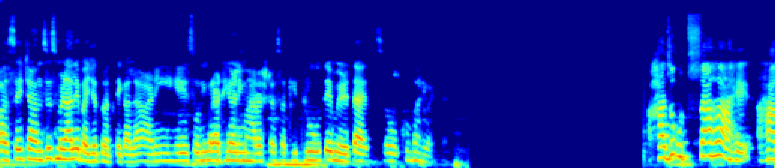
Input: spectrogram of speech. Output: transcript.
असे चान्सेस मिळाले पाहिजेत प्रत्येकाला आणि हे सोनी मराठी आणि महाराष्ट्र सखी थ्रू ते मिळत आहेत सो खूप भारी वाटतं हा जो उत्साह आहे हा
